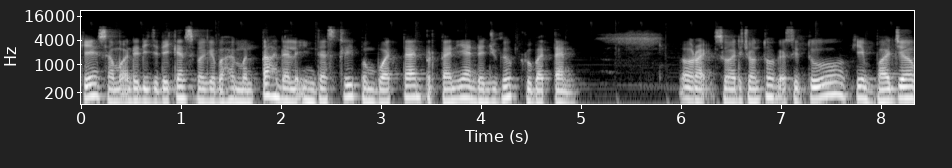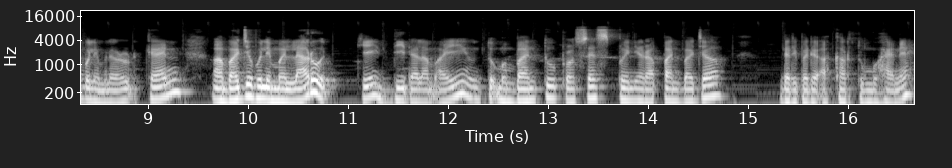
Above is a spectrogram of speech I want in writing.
Okey, sama ada dijadikan sebagai bahan mentah dalam industri pembuatan, pertanian dan juga perubatan. Alright, so ada contoh kat situ. Okey, baja boleh melarutkan, uh, baja boleh melarut okey di dalam air untuk membantu proses penyerapan baja daripada akar tumbuhan eh.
